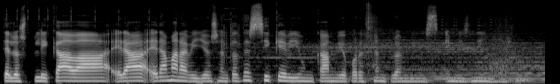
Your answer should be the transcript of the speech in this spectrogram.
te lo explicaba, era, era maravilloso. Entonces sí que vi un cambio, por ejemplo, en mis, en mis niños.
